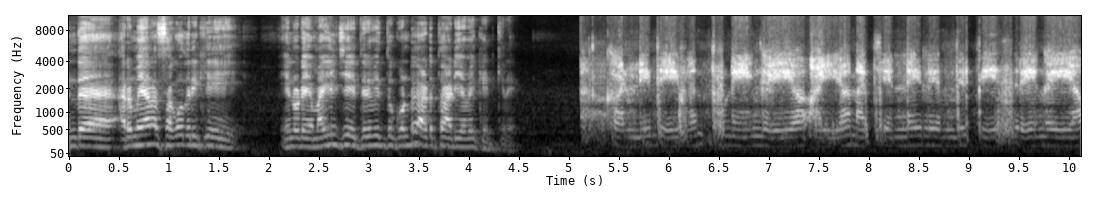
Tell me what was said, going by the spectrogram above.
இந்த அருமையான சகோதரிக்கு என்னுடைய மகிழ்ச்சியை தெரிவித்துக் கொண்டு அடுத்த ஆடியோவை கேட்கிறேன். கண்ணி தெய்வம் துணைங்க ஐயா ஐயா நான் சென்னையிலேருந்து பேசுகிறேங்க ஐயா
